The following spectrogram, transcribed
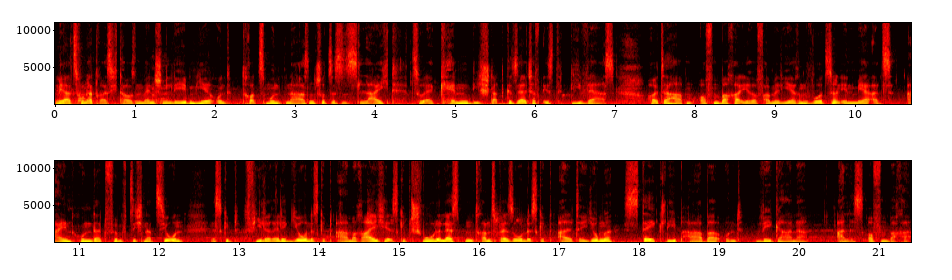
Mehr als 130.000 Menschen leben hier und trotz Mund-Nasenschutz ist es leicht zu erkennen, die Stadtgesellschaft ist divers. Heute haben Offenbacher ihre familiären Wurzeln in mehr als 150 Nationen. Es gibt viele Religionen, es gibt arme Reiche, es gibt schwule, Lesben, Transpersonen, es gibt alte, junge, Steakliebhaber und Veganer alles Offenbacher.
